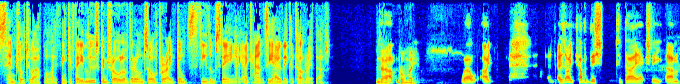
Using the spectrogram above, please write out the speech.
central to Apple. I think if they lose control of their own software, I don't see them staying. I, I can't see how they could tolerate that. No, um, nor me. Well, I as I covered this today, actually, um,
